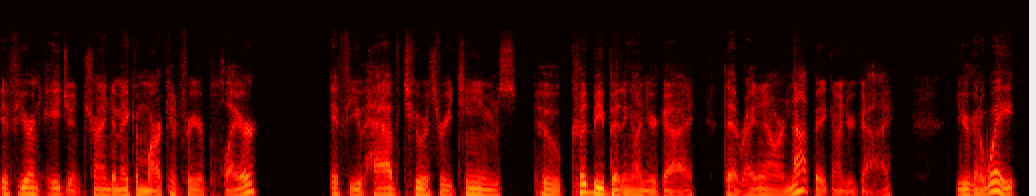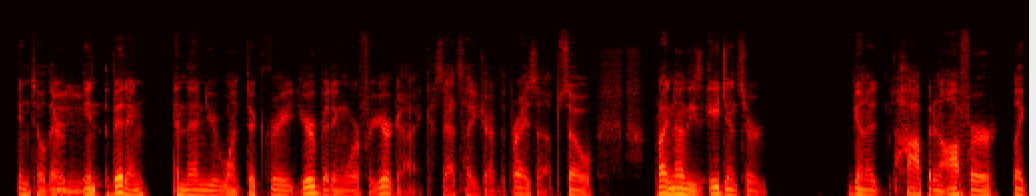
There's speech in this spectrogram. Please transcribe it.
if you're an agent trying to make a market for your player, if you have two or three teams who could be bidding on your guy that right now are not bidding on your guy, you're going to wait until they're Mhm. in the bidding. And then you want to create your bidding war for your guy because that's how you drive the price up. So probably none of these agents are going to hop at an offer. Like,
